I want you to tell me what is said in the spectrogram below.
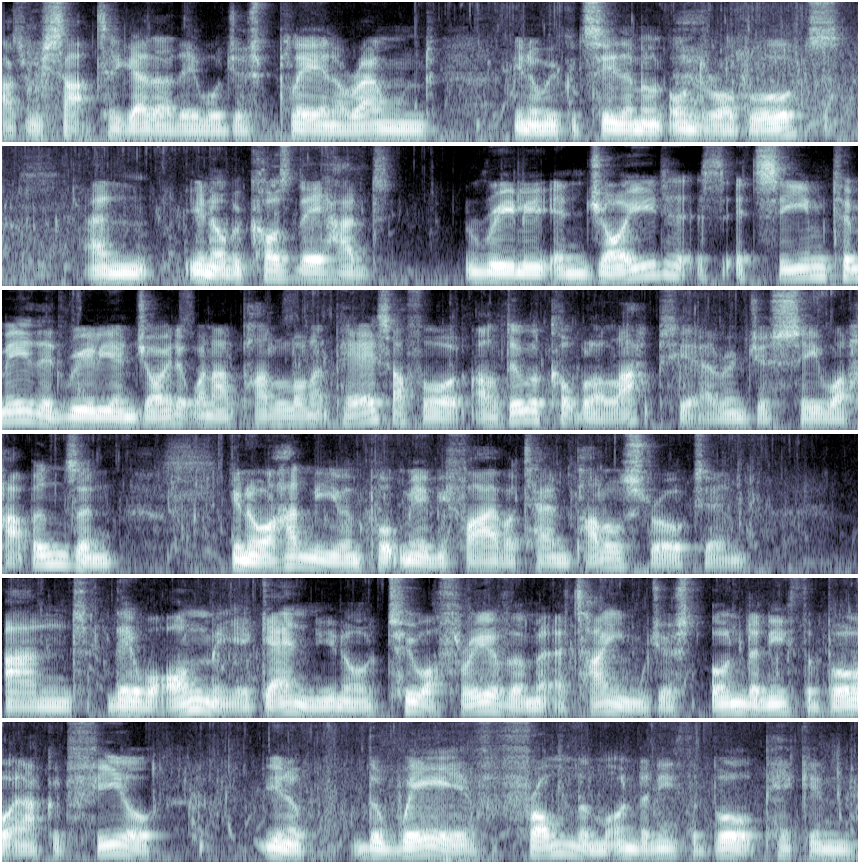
As we sat together, they were just playing around. You know, we could see them under our boats, and you know, because they had really enjoyed it, it seemed to me they'd really enjoyed it when I paddled on at pace. I thought I'll do a couple of laps here and just see what happens. And you know, I hadn't even put maybe five or ten paddle strokes in, and they were on me again. You know, two or three of them at a time, just underneath the boat, and I could feel, you know, the wave from them underneath the boat picking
